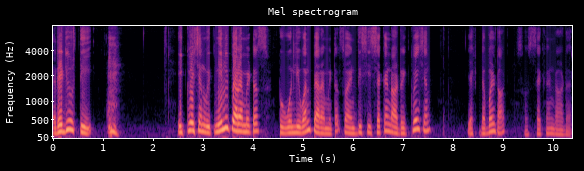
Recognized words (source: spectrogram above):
reduce the equation with many parameters to only one parameter. So, and this is second order equation x double dot. So, second order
